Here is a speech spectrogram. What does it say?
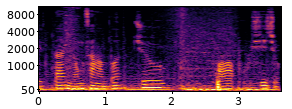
일단 영상 한번 쭉 봐보시죠.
